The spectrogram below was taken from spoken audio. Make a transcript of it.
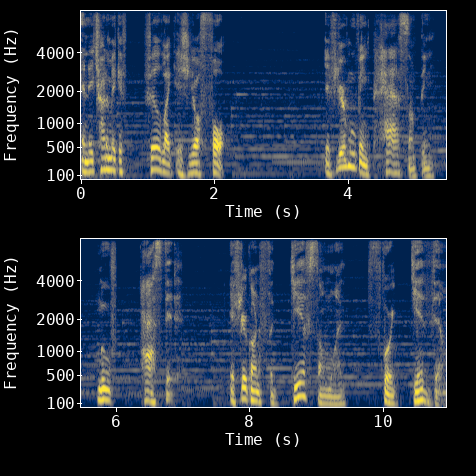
And they try to make it feel like it's your fault. If you're moving past something, move past it. If you're going to forgive someone, forgive them.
